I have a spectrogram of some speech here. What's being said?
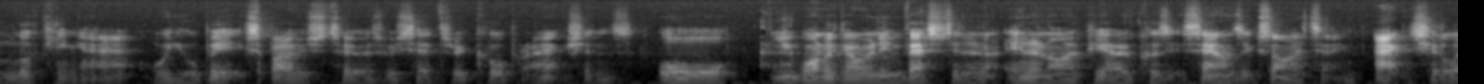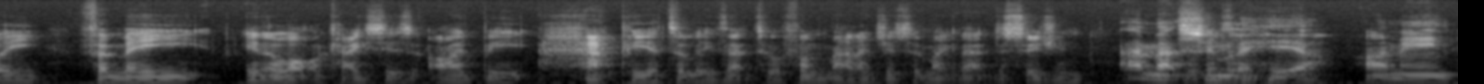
looking at or you'll be exposed to, as we said, through corporate actions. Or you want to go and invest in an, in an IPO because it sounds exciting. Actually, for me, in a lot of cases, I'd be happier to leave that to a fund manager to make that decision. And that's similar here. I mean,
